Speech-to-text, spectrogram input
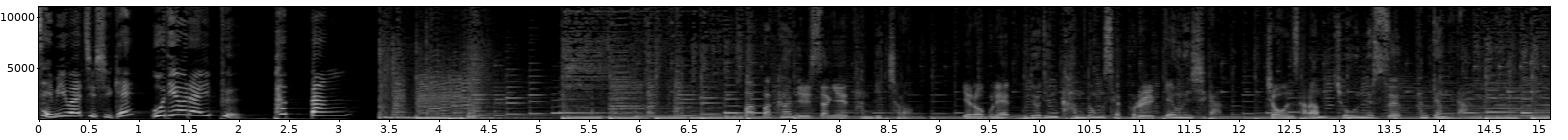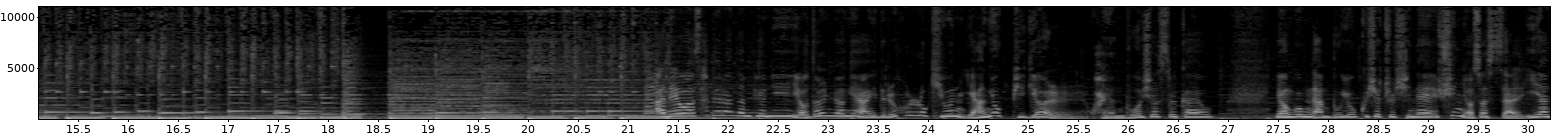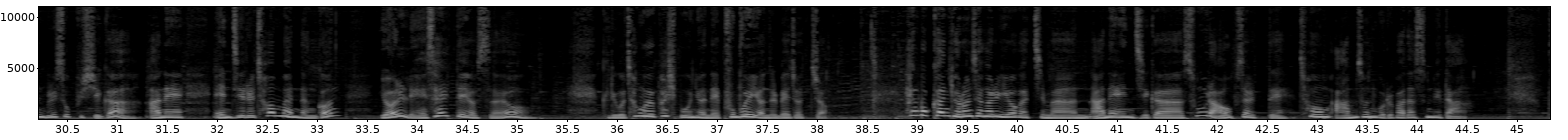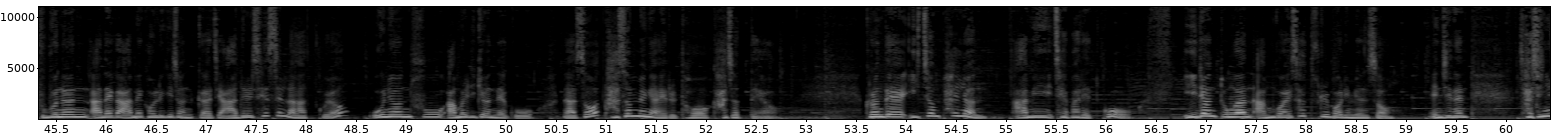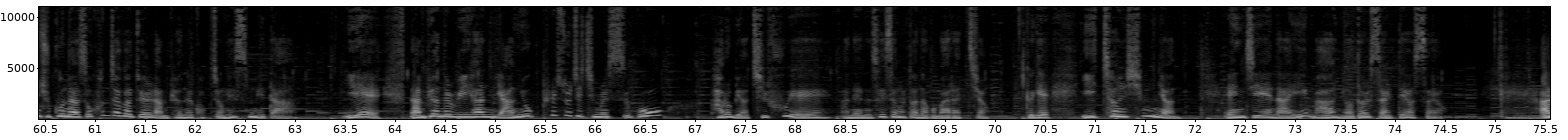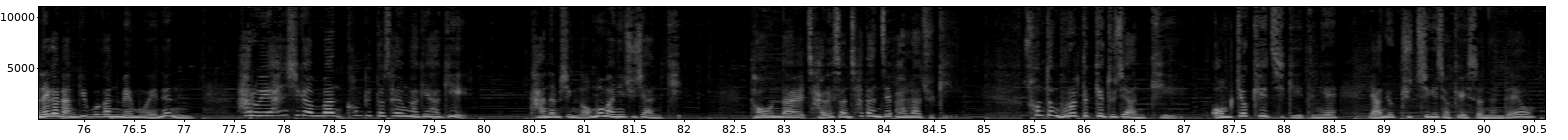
재미와 지식의 오디오 life 팟빵 빡빡한 일상의 단비처럼 여러분의 무뎌진 감동 세포를 깨우는 시간 좋은 사람 좋은 뉴스 함께합니다. 아내와 사별한 남편이 8명의 아이들을 홀로 키운 양육 비결 과연 무엇이었을까요? 영국 남부 요크셔 출신의 56살 이안 밀소프 씨가 아내 엔지를 처음 만난 건 14살 때였어요. 그리고 1985년에 부부의 연을 맺었죠. 행복한 결혼 생활을 이어갔지만 아내 엔지가 29살 때 처음 암 선고를 받았습니다. 부부는 아내가 암에 걸리기 전까지 아들 셋을 낳았고요. 5년 후 암을 이겨내고 나서 5명의 아이를 더 가졌대요. 그런데 2008년 암이 재발했고 2년 동안 암과의 사투를 벌이면서 엔지는 자신이 죽고 나서 혼자가 될 남편을 걱정했습니다. 이에 남편을 위한 양육 필수 지침을 쓰고 바로 며칠 후에 아내는 세상을 떠나고 말았죠. 그게 2010년 엔지의 나이 48살 때였어요. 아내가 남기고 간 메모에는 하루에 1시간만 컴퓨터 사용하게 하기, 단 음식 너무 많이 주지 않기, 더운 날 자외선 차단제 발라주기, 손도 물어뜯게 두지 않기, 엄격해지기 등의 양육 규칙이 적혀 있었는데요.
